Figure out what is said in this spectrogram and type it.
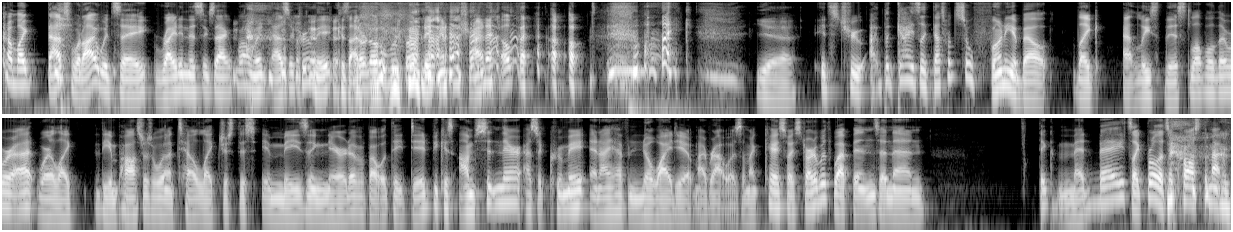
and I'm like, "That's what I would say right in this exact moment as a crewmate because I don't know who we're voting and I'm trying to help out." like, yeah, it's true. I, but guys, like that's what's so funny about like at least this level that we're at, where like the imposters want to tell like just this amazing narrative about what they did, because I'm sitting there as a crewmate and I have no idea what my route was. I'm like, okay, so I started with weapons and then I think med bay. It's like, bro, that's across the map.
